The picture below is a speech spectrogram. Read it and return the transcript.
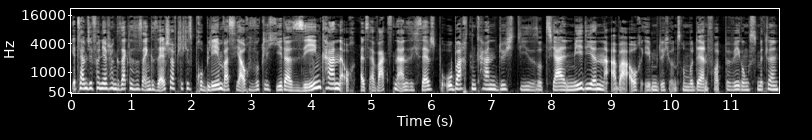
Jetzt haben Sie vorhin ja schon gesagt, das ist ein gesellschaftliches Problem, was ja auch wirklich jeder sehen kann, auch als Erwachsener an sich selbst beobachten kann durch die sozialen Medien, aber auch eben durch unsere modernen Fortbewegungsmittel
